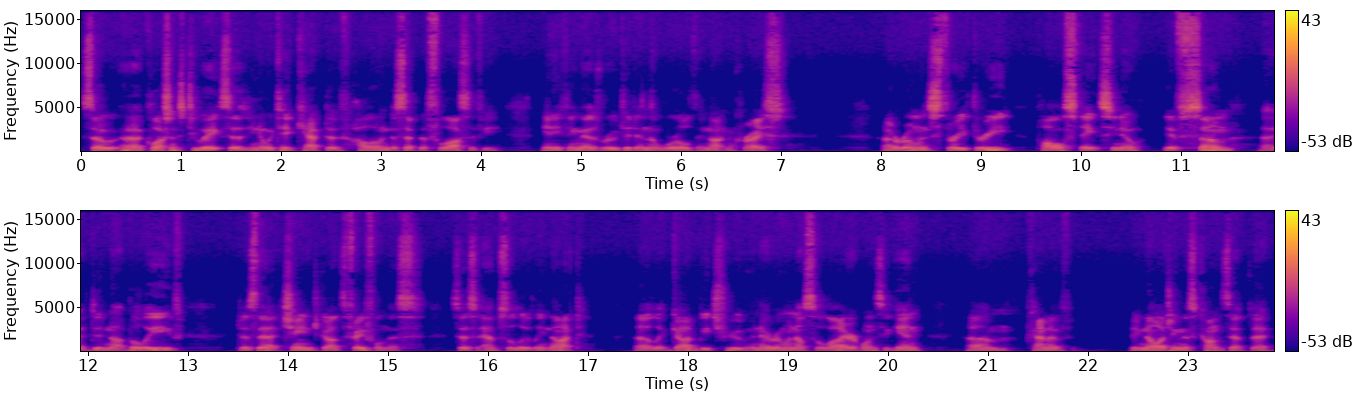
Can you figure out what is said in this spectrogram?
So uh, Colossians 2.8 says, you know, we take captive, hollow, and deceptive philosophy, anything that is rooted in the world and not in Christ. Uh, Romans 3.3, Paul states, you know, if some uh, did not believe, does that change God's faithfulness? It says, absolutely not. Uh, let God be true and everyone else a liar. Once again, um, kind of acknowledging this concept that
